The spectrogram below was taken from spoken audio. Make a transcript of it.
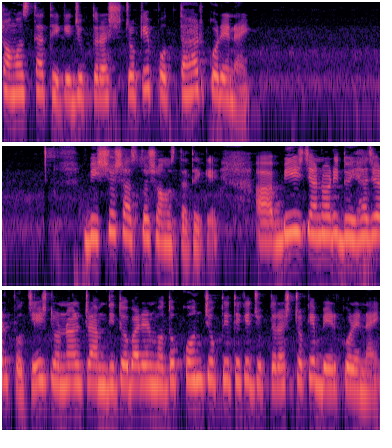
সংস্থা থেকে যুক্তরাষ্ট্রকে প্রত্যাহার করে নেয়? বিশ্ব স্বাস্থ্য সংস্থা থেকে। বিশ জানুয়ারি দুই হাজার পঁচিশ ডোনাল্ড ট্রাম্প দ্বিতীয়বারের মতো কোন চুক্তি থেকে যুক্তরাষ্ট্রকে বের করে নেয়?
